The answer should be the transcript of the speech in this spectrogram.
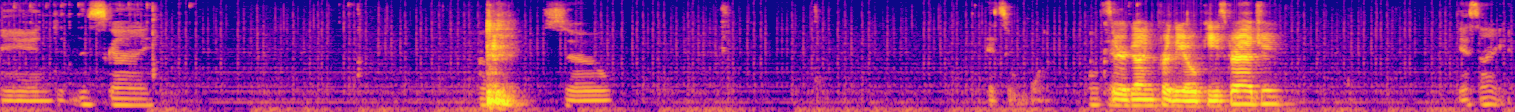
And this guy. Okay, so it's a one. Okay. So you're going for the OP strategy? Yes, I am.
